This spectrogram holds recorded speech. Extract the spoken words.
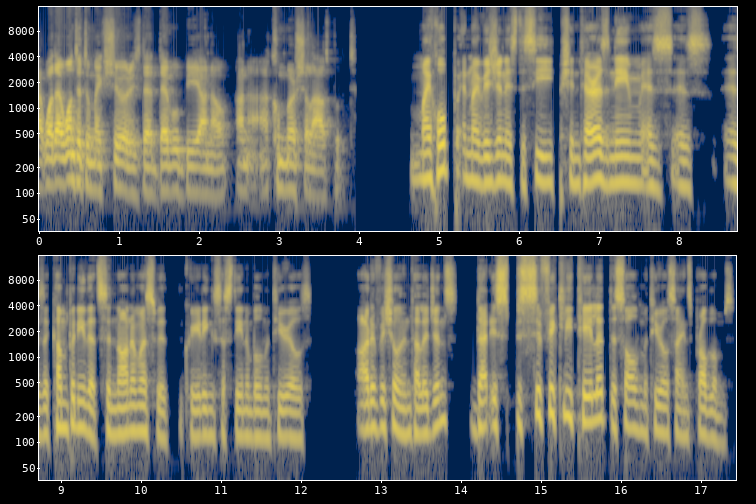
Uh, what I wanted to make sure is that there will be an, an, a commercial output. My hope and my vision is to see Xinterra's name as, as, as a company that's synonymous with creating sustainable materials artificial intelligence that is specifically tailored to solve material science problems.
